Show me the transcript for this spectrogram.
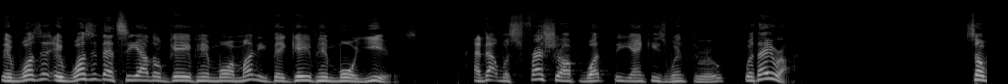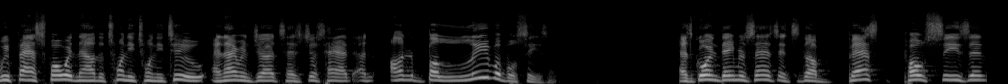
It wasn't it wasn't that Seattle gave him more money, they gave him more years. And that was fresh off what the Yankees went through with A-Rod. So we fast forward now to 2022, and Aaron Judge has just had an unbelievable season. As Gordon Damer says, it's the best postseason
